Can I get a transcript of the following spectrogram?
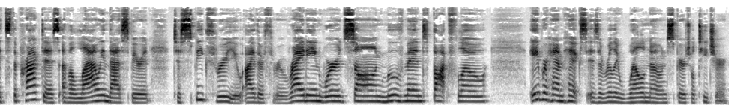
It's the practice of allowing that spirit to speak through you, either through writing, words, song, movement, thought flow. Abraham Hicks is a really well known spiritual teacher,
